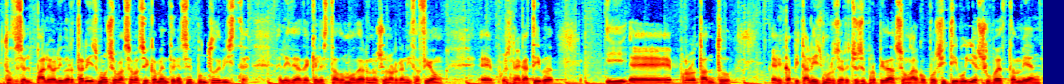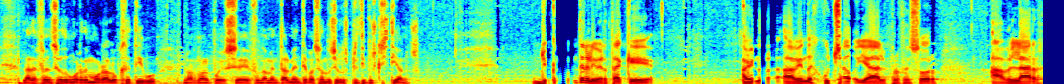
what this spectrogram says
Entonces el paleolibertarismo se basa básicamente en ese punto de vista, en la idea de que el Estado moderno es una organización eh, pues negativa y por lo tanto el capitalismo, los derechos de propiedad son algo positivo y a su vez también la defensa de un orden moral objetivo, normal, pues eh, fundamentalmente basándose en los principios cristianos. Yo creo que la libertad que, habiendo, habiendo escuchado ya al profesor hablar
